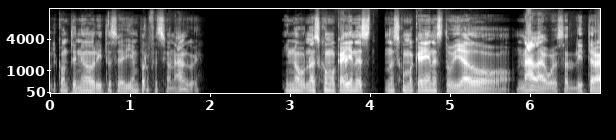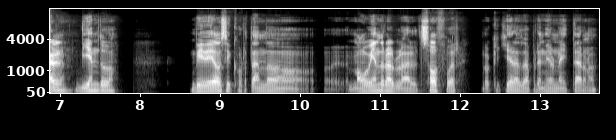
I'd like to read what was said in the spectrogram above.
el contenido de ahorita se ve bien profesional, güey. Y no, no es como que hayan, no es como que hayan estudiado nada, güey. O sea, literal, viendo videos y cortando, eh, moviéndolo al, software, lo que quieras, aprendieron a editar, ¿no?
